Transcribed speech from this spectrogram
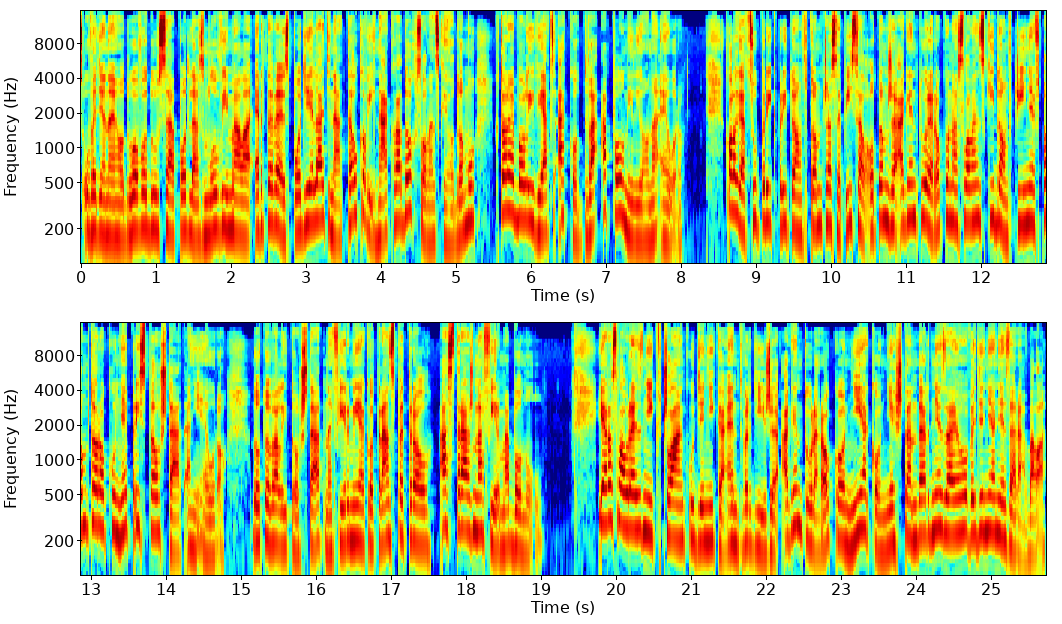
Z uvedeného dôvodu sa podľa zmluvy mala RTVS podieľať na telkových nákladoch Slovenského domu, ktoré boli viac ako 2,5 milióna eur. Kolega Cuprík pritom v tom čase písal o tom, že agentúre Roko na Slovenský dom v Číne v tomto roku neprispel štát ani euro. Dotovali to štátne firmy ako Transpetrol a strážna firma Bonul. Jaroslav Rezník v článku denníka N tvrdí, že agentúra Roko nejako neštandardne za jeho vedenia nezarábala.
